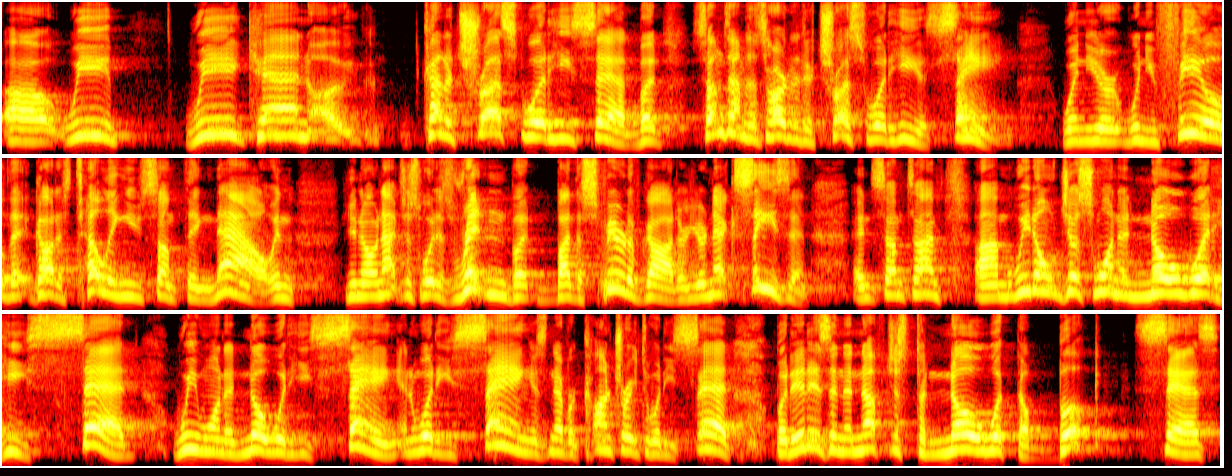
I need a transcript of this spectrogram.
uh, we, we can uh, kind of trust what he said, but sometimes it's harder to trust what he is saying when you're when you feel that God is telling you something now and you know not just what is written but by the spirit of god or your next season and sometimes um, we don't just want to know what he said we want to know what he's saying and what he's saying is never contrary to what he said but it isn't enough just to know what the book says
